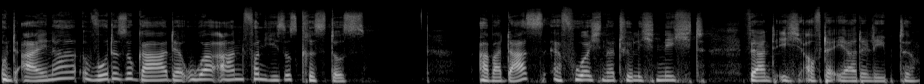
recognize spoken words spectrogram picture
Und einer wurde sogar der Urahn von Jesus Christus. Aber das erfuhr ich natürlich nicht, während ich auf der Erde lebte.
